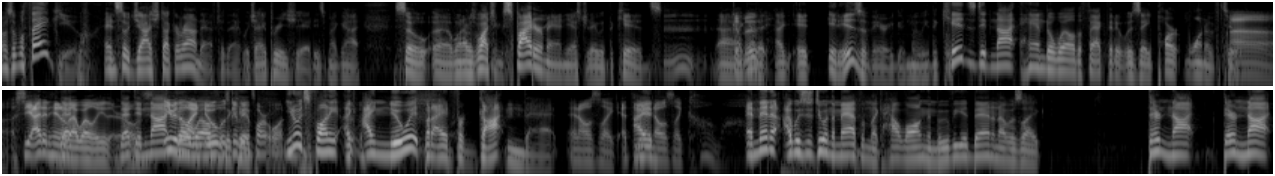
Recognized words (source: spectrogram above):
I was like, "Well, thank you." And so Josh stuck around after that, which I appreciate. He's my guy. So uh, when I was watching Spider Man yesterday with the kids, uh, good movie. it, I, it it is a very good movie. The kids did not handle well the fact that it was a part one of two. Uh, see, I didn't handle that, well either. That I did not even though I well knew it was gonna be a part one. You know what's funny? I, I knew it, but I had forgotten that. and I was like, at the I- end, I was like, come on. And then I was just doing the math on like how long the movie had been, and I was like, they're not. They're not.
